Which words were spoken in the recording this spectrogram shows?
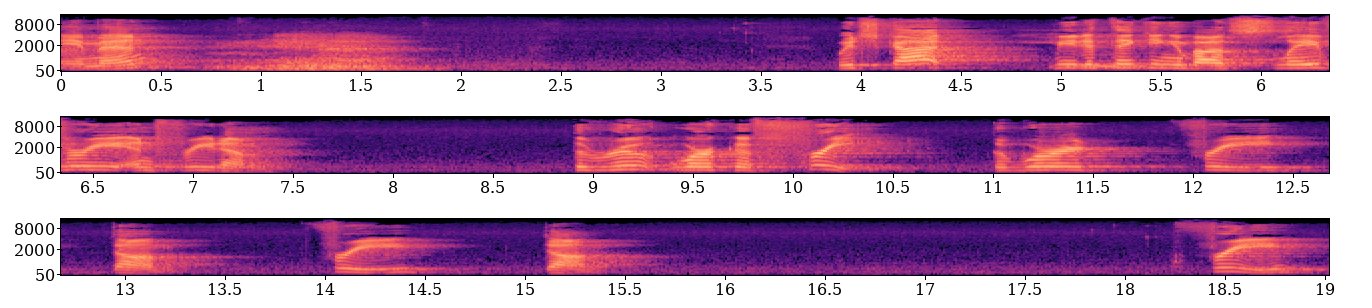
Amen? Amen. Which got me to thinking about slavery and freedom the root work of free, the word free, dumb. Free, dumb. Free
